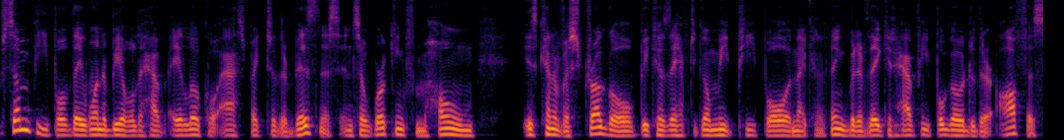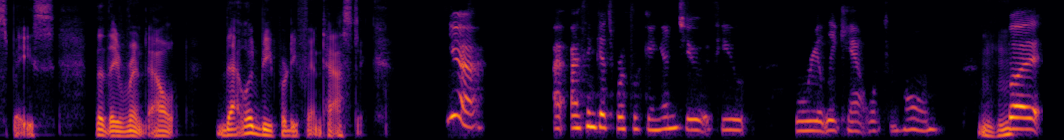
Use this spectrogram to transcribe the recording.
some people they want to be able to have a local aspect to their business, and so working from home is kind of a struggle because they have to go meet people and that kind of thing. But if they could have people go to their office space that they rent out, that would be pretty fantastic. Yeah. I, I think it's worth looking into if you really can't work from home. hmm But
